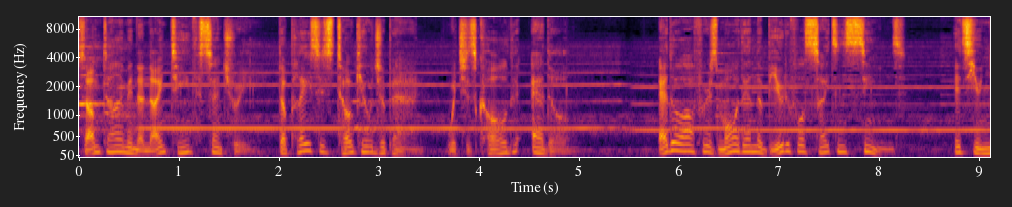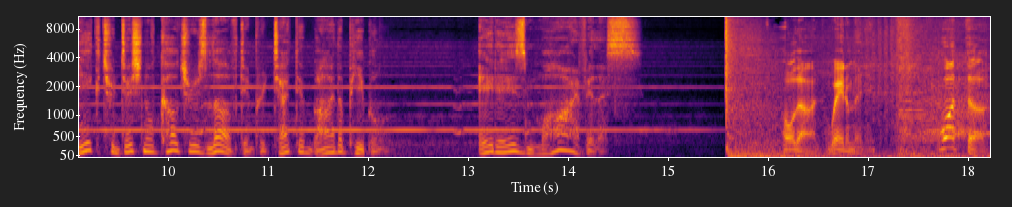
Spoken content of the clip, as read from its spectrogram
Sometime in the 19th century, the place is Tokyo, Japan, which is called Edo. Edo offers more than the beautiful sights and scenes. Its unique traditional culture is loved and protected by the people. It is marvelous. Hold on, wait a minute. What the?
